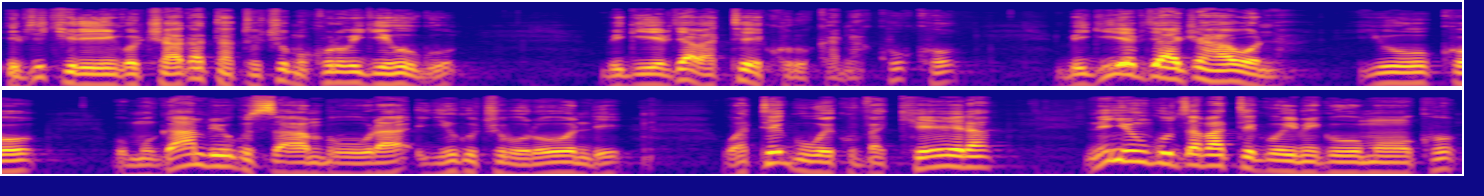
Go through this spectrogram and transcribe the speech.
ivy'ikiringo ca gatatu c'umukuru w'igihugu bigiye vyabatekurukana kuko bigiye vyaje habona yuko umugambi wo gusambura igihugu c'u Burundi wateguwe kuva kera n'inyungu z'abateguye imigumuko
